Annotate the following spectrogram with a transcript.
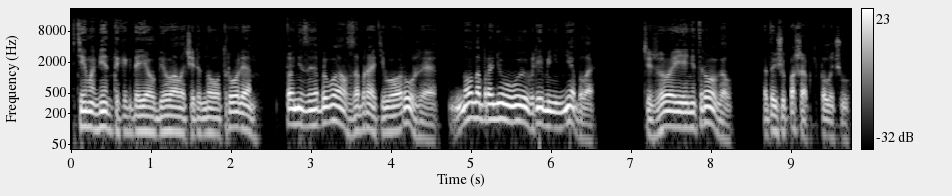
В те моменты, когда я убивал очередного тролля, то не забывал забрать его оружие, но на броню, увы, времени не было. Чужое я не трогал, а то еще по шапке получу.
